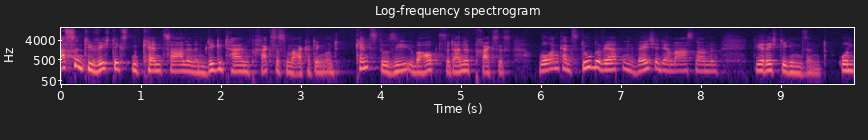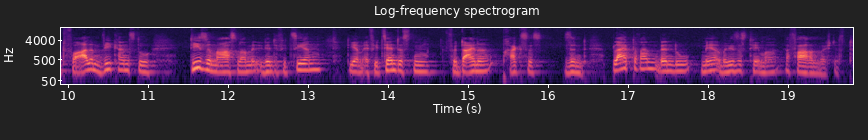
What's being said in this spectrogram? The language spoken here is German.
Was sind die wichtigsten Kennzahlen im digitalen Praxismarketing und kennst du sie überhaupt für deine Praxis? Woran kannst du bewerten, welche der Maßnahmen die richtigen sind? Und vor allem, wie kannst du diese Maßnahmen identifizieren, die am effizientesten für deine Praxis sind? Bleib dran, wenn du mehr über dieses Thema erfahren möchtest.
